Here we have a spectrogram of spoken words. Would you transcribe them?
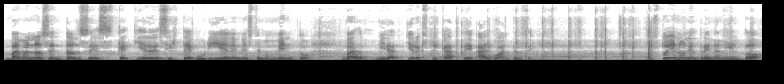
Vámonos entonces, ¿qué quiere decirte Uriel en este momento? Mira, quiero explicarte algo antes de. Estoy en un entrenamiento,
